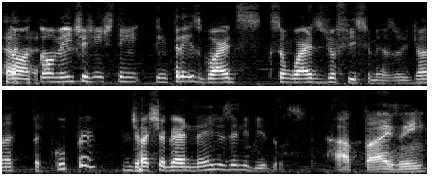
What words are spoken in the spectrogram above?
Então, atualmente a gente tem, tem três guards que são guards de ofício mesmo: o Jonathan Cooper, Joshua Garnett e os N Beatles. Rapaz, hein?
